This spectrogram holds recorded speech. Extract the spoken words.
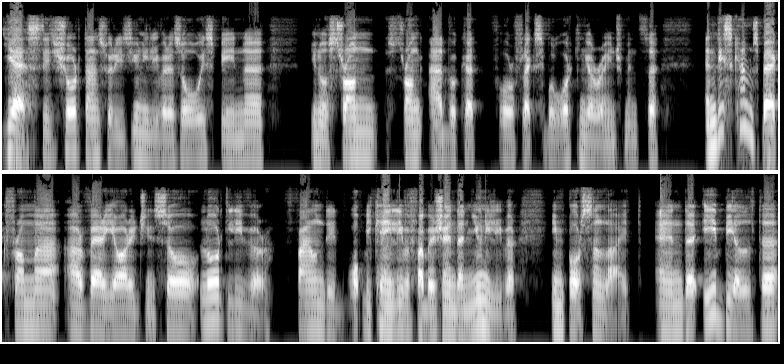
yes, the short answer is Unilever has always been. Uh, you know, strong, strong advocate for flexible working arrangements. Uh, and this comes back from uh, our very origins. So Lord Lever founded what became Lever Fabergé and then Unilever in Port Sunlight. And uh, he built uh,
